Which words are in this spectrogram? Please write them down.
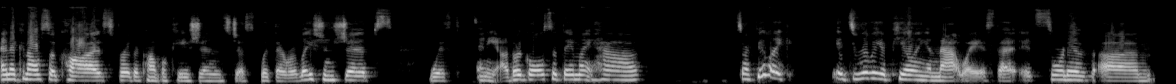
And it can also cause further complications just with their relationships, with any other goals that they might have. So I feel like it's really appealing in that way, is that it's sort of um,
